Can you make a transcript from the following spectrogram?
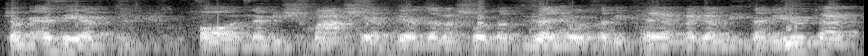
Csak ezért, ha nem is másért érdemes volt a 18. helyen megemlíteni őket,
